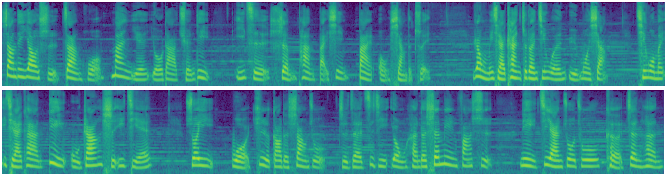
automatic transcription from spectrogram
上帝要使战火蔓延犹大全地，以此审判百姓拜偶像的罪。让我们一起来看这段经文与默想，请我们一起来看第五章十一节，所以。我至高的上主指着自己永恒的生命发誓：你既然做出可憎恨、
